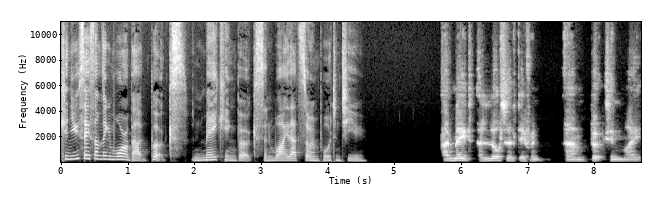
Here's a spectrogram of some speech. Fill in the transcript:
Can you say something more about books, and making books, and why that's so important to you? I've made a lot of different um, books in my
